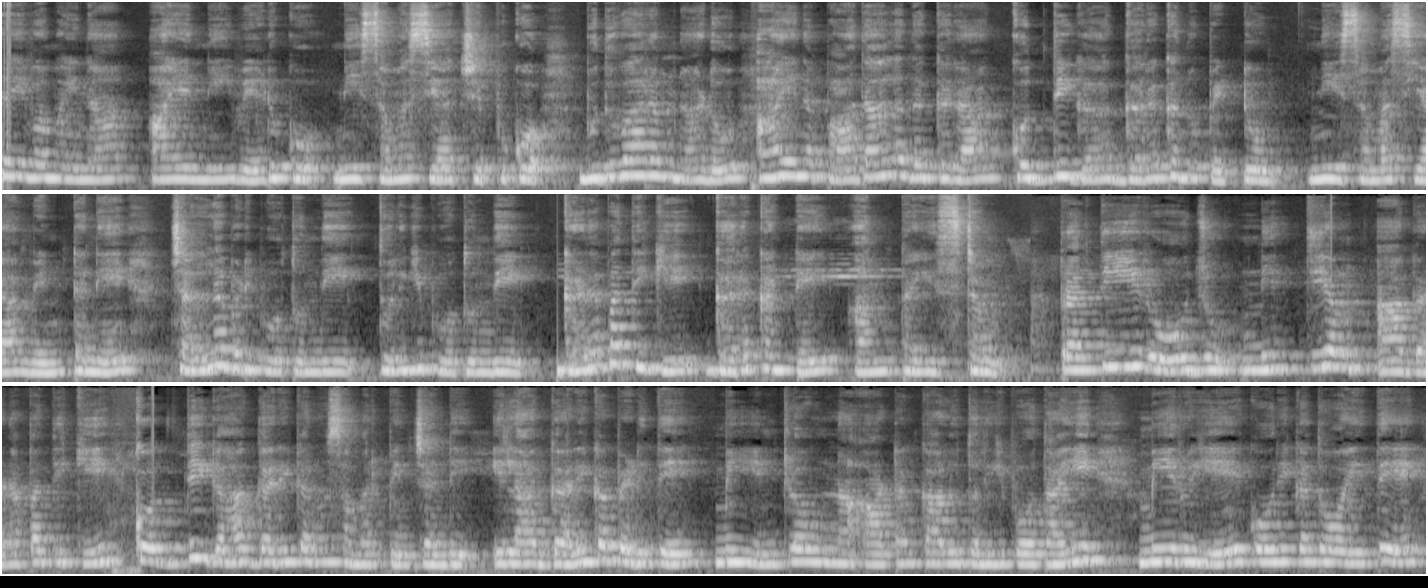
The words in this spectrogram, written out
దైవమైన ఆయన్ని వేడుకో నీ సమస్య చెప్పుకో. బుధవారం నాడు ఆయన పాదాల దగ్గర కొద్దిగా గరకను పెట్టు. నీ సమస్య వెంటనే చల్లబడిపోతుంది తొలగిపోతుంది. గణపతికి గరకంటే అంత ఇష్టం. ప్రతిరోజు నిత్యం ఆ గణపతికి కొద్దిగా గరికను సమర్పించండి. ఇలా గరిక పెడితే మీ ఇంట్లో ఉన్న ఆటంకాలు తొలగిపోతాయి. మీరు ఏ కోరికతో అయితే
